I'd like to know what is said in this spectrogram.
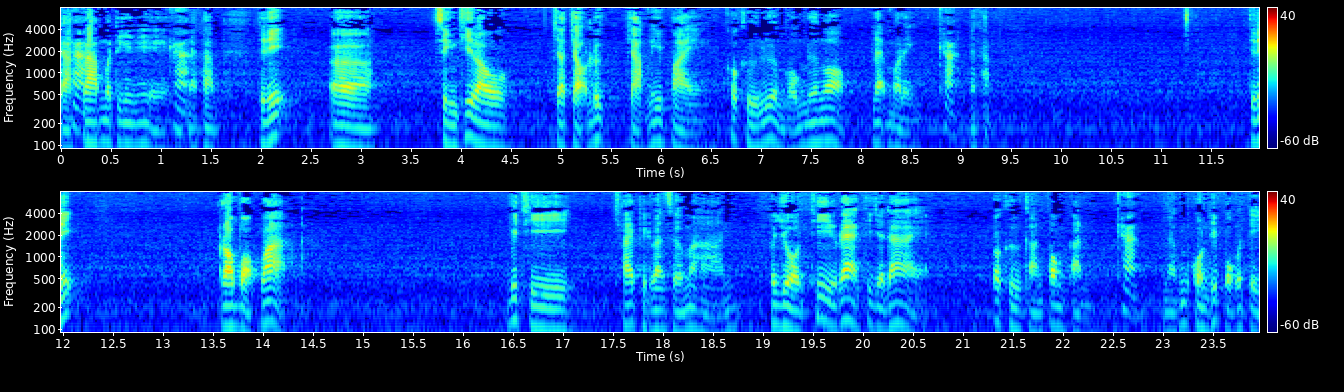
จากค่ะกราฟเมื่อกี้นี่เองค่ะนะครับ ทีนี้เอ่อสิ่งที่เราจะเจาะลึกจากนี้ไปก็คือเรื่องของเนื้องอกและมะเร็งค่ะนะครับ ทีนี้ เราบอกว่า วิธีใช้ผลิตภัณฑ์เสริมอาหาร ประโยชน์ที่แรกที่จะได้ก็คือการป้องกันค่ะนะคนที่ปกติ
